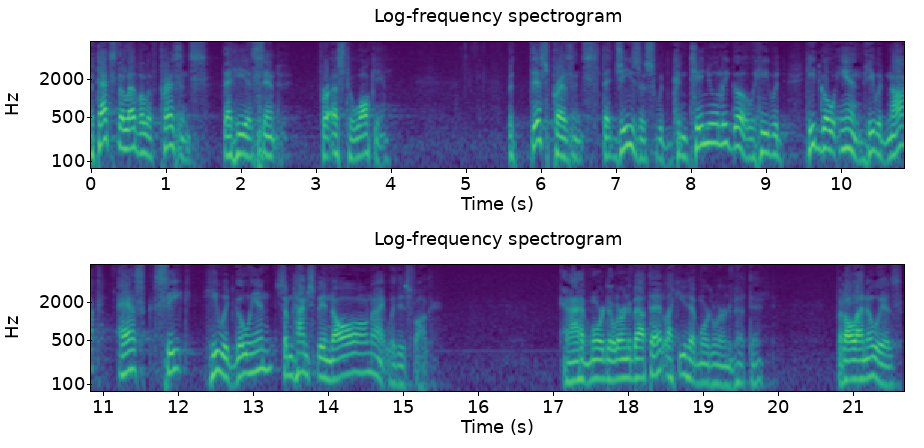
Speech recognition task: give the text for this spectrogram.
But that's the level of presence that he has sent for us to walk in. But this presence that Jesus would continually go, he would, he'd go in, he would knock, ask, seek, he would go in, sometimes spend all night with his Father. And I have more to learn about that, like you have more to learn about that. But all I know is,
